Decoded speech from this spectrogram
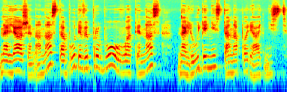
наляже на нас та буде випробовувати нас на людяність та на порядність.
